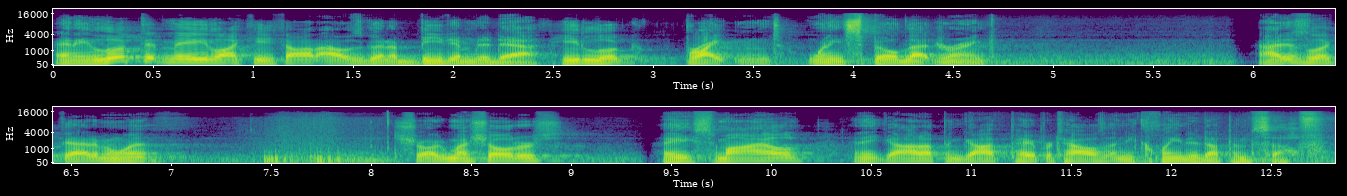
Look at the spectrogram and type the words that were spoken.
And he looked at me like he thought I was going to beat him to death. He looked frightened when he spilled that drink. I just looked at him and went, shrugged my shoulders. And he smiled, and he got up and got paper towels, and he cleaned it up himself.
